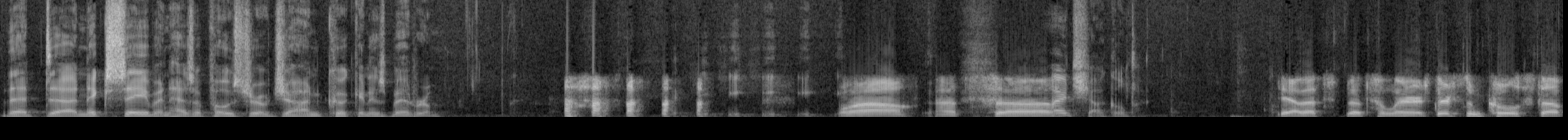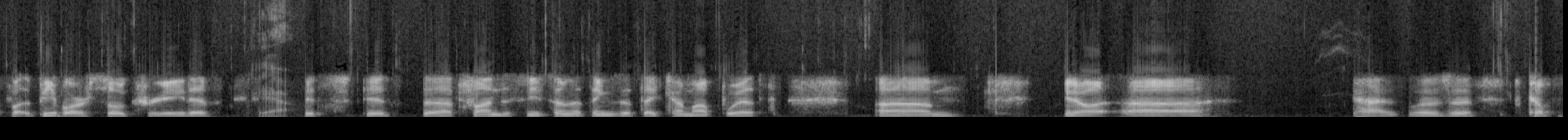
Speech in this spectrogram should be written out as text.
that uh, Nick Saban has a poster of John Cook in his bedroom. Wow, that's uh, I chuckled. yeah, that's that's hilarious. There's some cool stuff. People are so creative. Yeah. It's it's uh, fun to see some of the things that they come up with. Um, you know, uh, God, what was it? A couple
